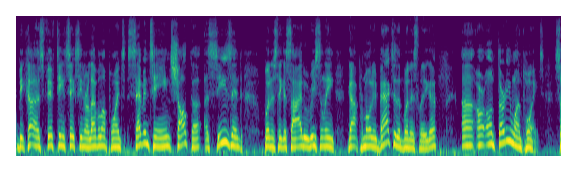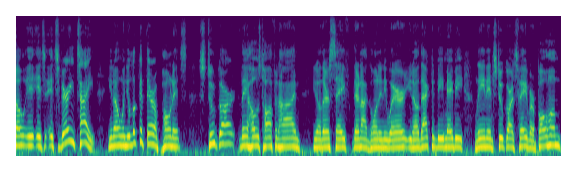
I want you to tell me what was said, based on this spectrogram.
because 15, 16 are level on points, 17, Schalke, a seasoned Bundesliga side who recently got promoted back to the Bundesliga, uh, are on 31 points. So it, it's it's very tight. You know, when you look at their opponents, Stuttgart, they host Hoffenheim. You know, they're safe. They're not going anywhere. You know, that could be maybe lean in Stuttgart's favor. Bochum,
